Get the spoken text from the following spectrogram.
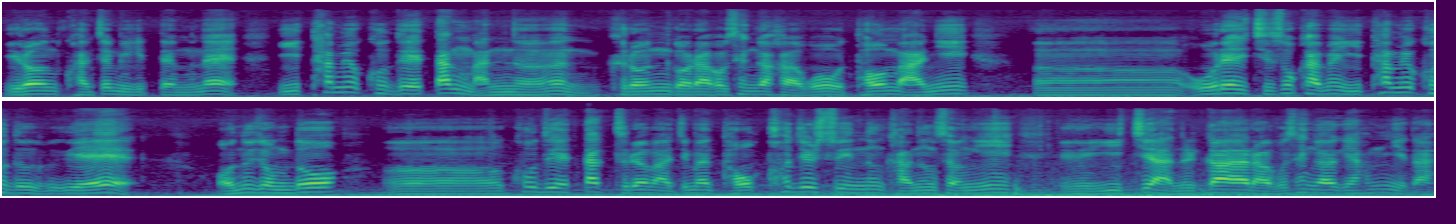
이런 관점이기 때문에 이 탐욕 코드에 딱 맞는 그런 거라고 생각하고 더 많이 어, 오래 지속하면 이 탐욕 코드에 어느 정도 어, 코드에 딱 들어맞으면 더 커질 수 있는 가능성이 에, 있지 않을까라고 생각이 합니다.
